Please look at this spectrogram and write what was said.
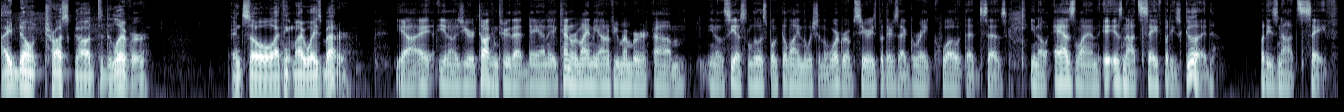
I don't trust God to deliver, and so I think my way's better. Yeah, I you know as you're talking through that, Dan, it kind of reminded me. I don't know if you remember, um, you know, the C.S. Lewis book, The Lion, the Witch, and the Wardrobe series. But there's that great quote that says, you know, Aslan is not safe, but he's good, but he's not safe.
